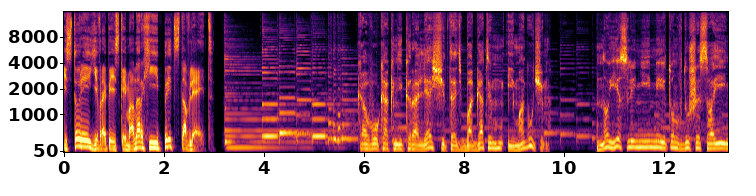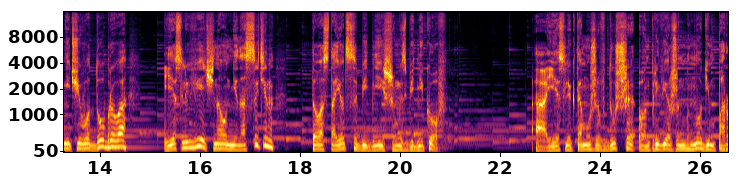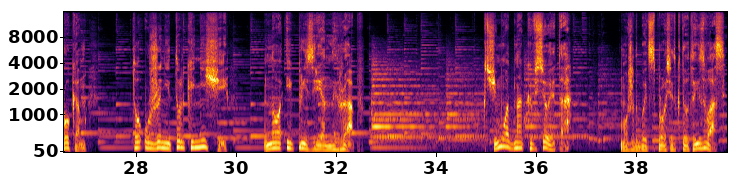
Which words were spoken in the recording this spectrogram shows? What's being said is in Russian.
История европейской монархии представляет. Кого как не короля считать богатым и могучим. Но если не имеет он в душе своей ничего доброго, если вечно он не насытен, то остается беднейшим из бедняков. А если к тому же в душе он привержен многим порокам – то уже не только нищий, но и презренный раб. К чему, однако, все это? Может быть, спросит кто-то из вас.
